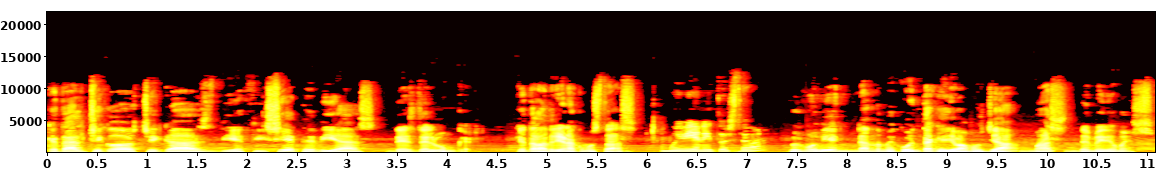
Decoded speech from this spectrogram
¿Qué tal chicos, chicas? 17 días desde el búnker. ¿Qué tal Adriana? ¿Cómo estás? Muy bien, ¿y tú Esteban? Pues muy bien, dándome cuenta que llevamos ya más de medio mes.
